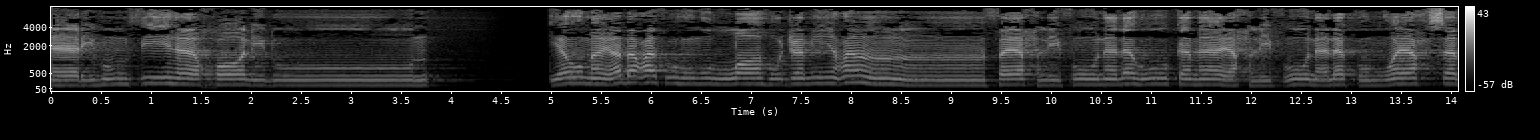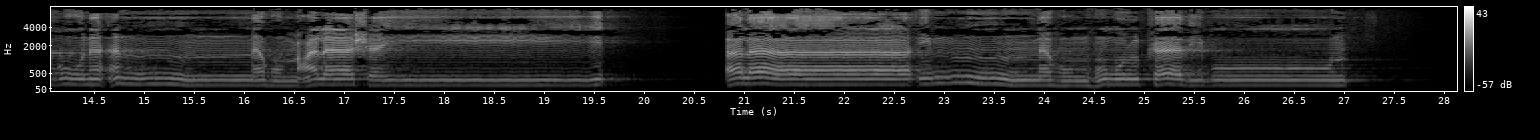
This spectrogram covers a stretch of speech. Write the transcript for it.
هُمْ فِيهَا خَالِدُونَ. يَوْمَ يَبْعَثُهُمُ اللَّهُ جَمِيعًا فَيَحْلِفُونَ لَهُ كَمَا يَحْلِفُونَ لَكُمْ وَيَحْسَبُونَ أَنَّهُمْ عَلَىٰ شَيْءٍ ۚ. أَلَا إِنَّهُمْ هُمُ الْكَاذِبُونَ.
